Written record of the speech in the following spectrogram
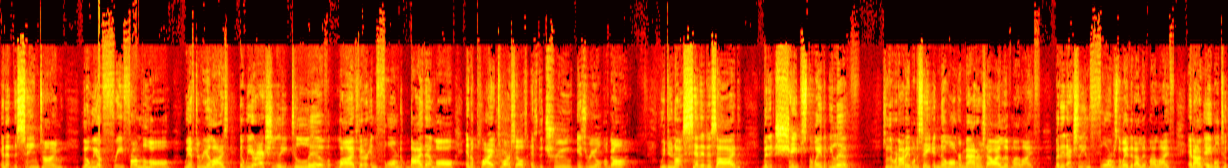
And at the same time, though we are free from the law, we have to realize that we are actually to live lives that are informed by that law and apply it to ourselves as the true Israel of God. We do not set it aside, but it shapes the way that we live. So that we're not able to say, it no longer matters how I live my life but it actually informs the way that I live my life. And I'm able to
